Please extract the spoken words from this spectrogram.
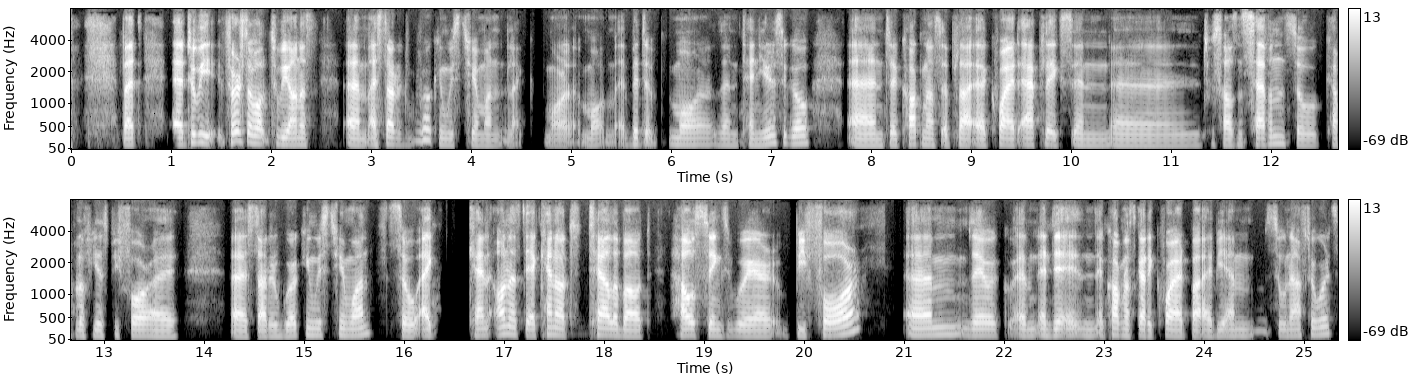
but uh, to be first of all, to be honest, um, I started working with TM1 like more, more a bit more than 10 years ago, and uh, Cognos apply, acquired Applix in uh, 2007, so a couple of years before I uh, started working with TM1. So I can honestly I cannot tell about how things were before um, they were, um, and, and Cognos got acquired by IBM soon afterwards.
